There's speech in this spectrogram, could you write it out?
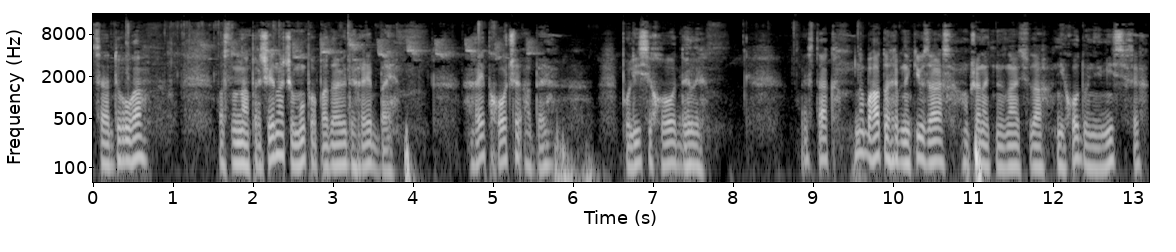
Це друга основна причина, чому пропадають гриби. Гриб хоче, аби по лісі ходили. Ось так. Ну, багато грибників зараз взагалі навіть не знають сюди ні ходу, ні місць цих.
